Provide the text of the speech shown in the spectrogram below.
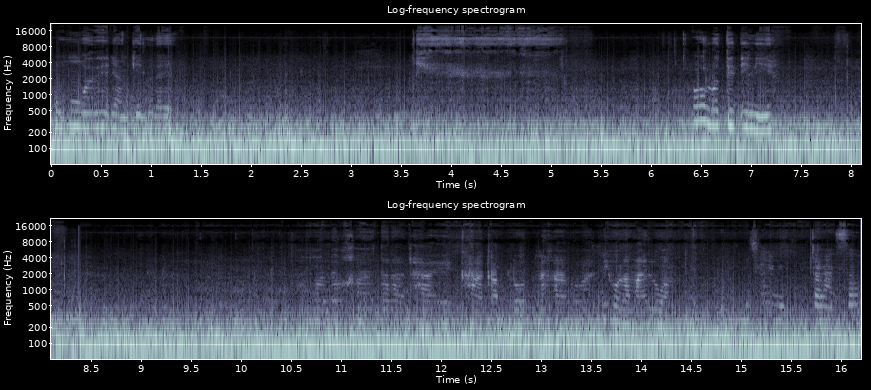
โอ้โหจะเห็นอย่างกินเลย โอ้รถติดอีหลีมาแล้วค่ะตลาดไทยขากลับรถนะคะ เพราะว่านี่ผลไม้รวม ไม่ใช่ในตลาดส้ม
